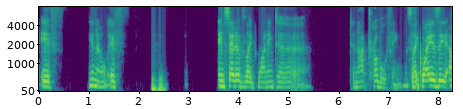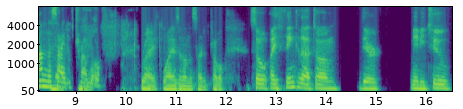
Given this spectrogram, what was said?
if you know if mm-hmm. instead of like wanting to to not trouble things? Like why is it on the side of trouble? Right. Why is it on the side of trouble? So i think that um there may be two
